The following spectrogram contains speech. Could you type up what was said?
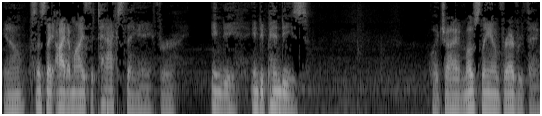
You know, since they itemized the tax thingy for indie independies, which I mostly am for everything.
